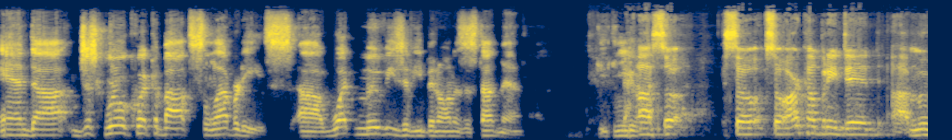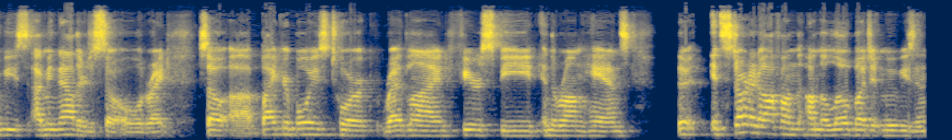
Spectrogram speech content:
And uh, just real quick about celebrities. Uh, what movies have you been on as a stuntman? You- uh, so so so our company did uh, movies. I mean now they're just so old right? So uh, Biker Boyz torque redline fear speed in the wrong hands it started off on on the low budget movies and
